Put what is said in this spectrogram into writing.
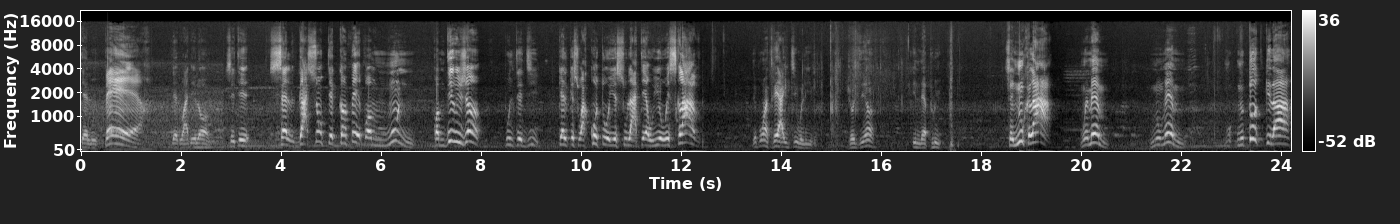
te le père des droits de l'homme. C'était sel garçon qui était campé comme moun, comme dirigeant, pour te dire, quel que soit côté sous la terre ou yo esclave, de pour entrer Haïti au livre. Je dis, hein, il n'est plus. C'est nous que là, moi-même, nous-mêmes, nous tous qui là,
